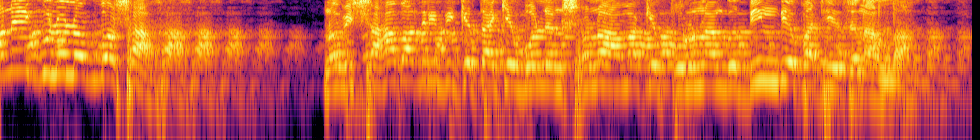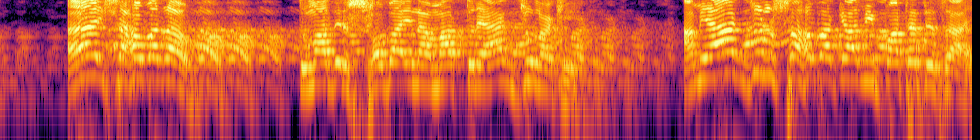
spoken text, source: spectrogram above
অনেকগুলো লোক বসা। নবী শাহাবাদের দিকে তাকে বললেন, শোনো, আমাকে পূর্ণাঙ্গ দিন দিয়ে পাঠিয়েছেন আল্লাহ। এই সাহাবারাও তোমাদের সবাই না, মাত্র একজনাকে আমি একজন সাহাবাকে আমি পাঠাতে চাই।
